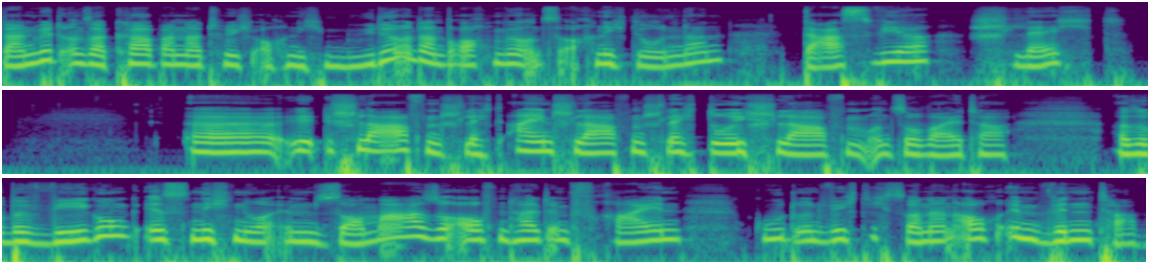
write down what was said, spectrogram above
dann wird unser Körper natürlich auch nicht müde und dann brauchen wir uns auch nicht wundern, dass wir schlecht äh, schlafen, schlecht einschlafen, schlecht durchschlafen und so weiter. Also Bewegung ist nicht nur im Sommer, so Aufenthalt im Freien gut und wichtig, sondern auch im Winter.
